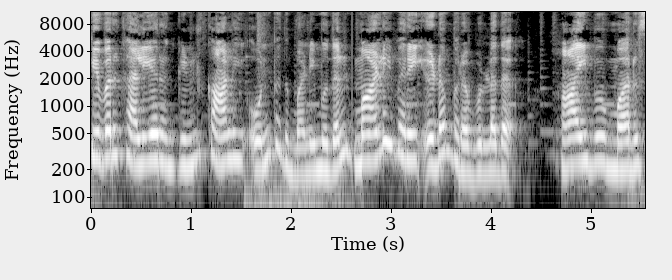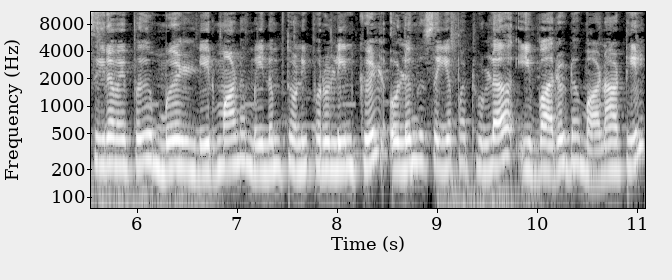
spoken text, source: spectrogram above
ஹிவர் கலியரங்கில் காலை ஒன்பது மணி முதல் மாலை வரை இடம்பெறவுள்ளது. ஆய்வு மறுசீரமைப்பு மீள் நிர்மாணம் எனும் துணிப்பொருளின் கீழ் ஒழுங்கு செய்யப்பட்டுள்ள இவ்வருட மாநாட்டில்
